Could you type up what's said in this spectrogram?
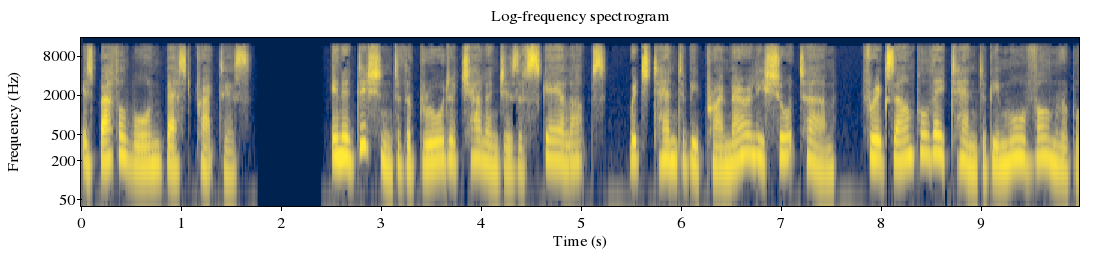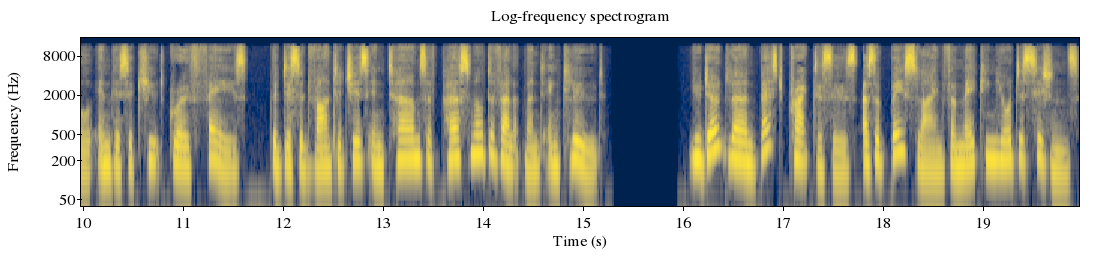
is battle worn best practice. In addition to the broader challenges of scale ups, which tend to be primarily short term, For example, they tend to be more vulnerable in this acute growth phase. The disadvantages in terms of personal development include you don't learn best practices as a baseline for making your decisions.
